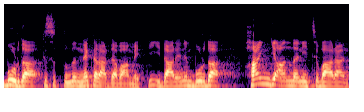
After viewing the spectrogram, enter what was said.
burada kısıtlılığın ne kadar devam ettiği, idarenin burada hangi andan itibaren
